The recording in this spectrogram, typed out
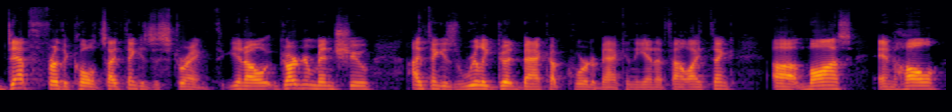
Depth for the Colts, I think, is a strength. You know, Gardner Minshew, I think, is really good backup quarterback in the NFL. I think uh, Moss and Hull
